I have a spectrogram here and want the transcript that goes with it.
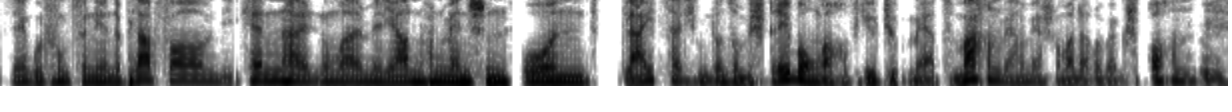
sehr gut funktionierende Plattform, die kennen halt nun mal Milliarden von Menschen und gleichzeitig mit unseren Bestrebungen auch auf YouTube mehr zu machen, wir haben ja schon mal darüber gesprochen, mhm.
